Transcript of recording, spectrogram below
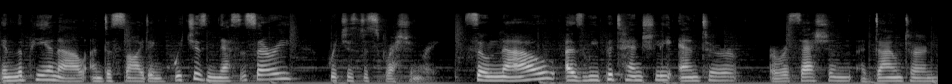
in the P&L and deciding which is necessary, which is discretionary. So now, as we potentially enter a recession, a downturn,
